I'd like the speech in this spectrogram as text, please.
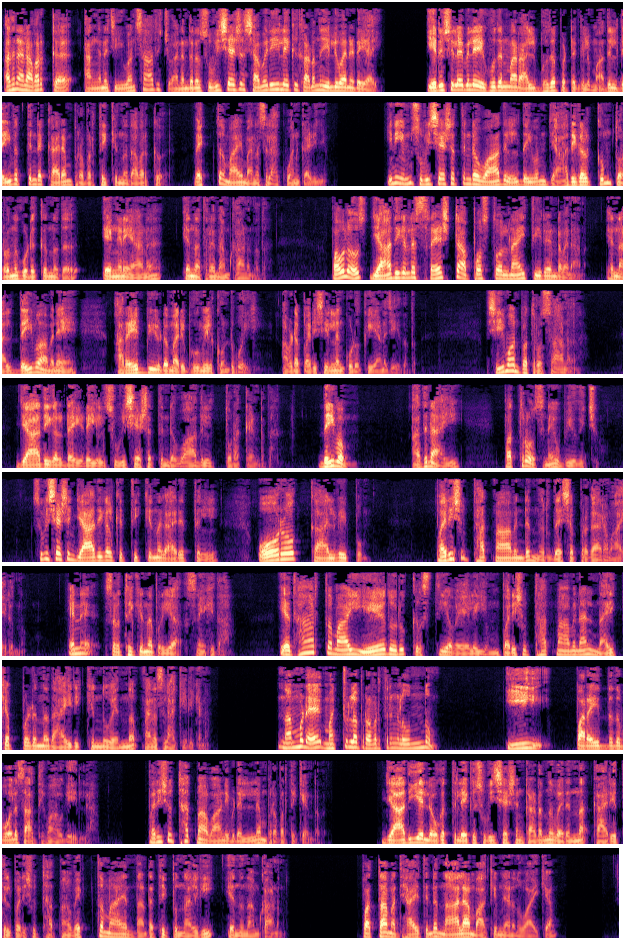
അതിനാൽ അവർക്ക് അങ്ങനെ ചെയ്യുവാൻ സാധിച്ചു. അനന്തരം സുവിശേഷ ശബരിയിലേക്ക് കടന്നു ചെല്ലുവാനിടയായി. യെരുശലേമിലെ യഹൂദന്മാർ അത്ഭുതപ്പെട്ടെങ്കിലും അതിൽ ദൈവത്തിന്റെ കരം പ്രവർത്തിക്കുന്നത് അവർക്ക് വ്യക്തമായി മനസ്സിലാക്കുവാൻ കഴിഞ്ഞു. ഇനിയും സുവിശേഷത്തിന്റെ വാതിൽ ദൈവം ജാതികൾക്കും തുറന്നു കൊടുക്കുന്നത് എങ്ങനെയാണ് എന്നത്രേ നാം കാണുന്നത്. പൗലോസ് ജാതികളുടെ ശ്രേഷ്ഠ അപ്പോസ്തോലനായി തീരേണ്ടവനാണ്. എന്നാൽ ദൈവം അവനെ അറേബ്യയുടെ മരുഭൂമിയിൽ കൊണ്ടുപോയി അവിടെ പരിശീലനം കൊടുക്കുകയാണ് ചെയ്തത്. ഷീമോൻ പത്രോസാണ് ജാതികളുടെ ഇടയിൽ സുവിശേഷത്തിന്റെ വാതിൽ തുറക്കേണ്ടത്. ദൈവം അതിനായി പത്രോസിനെ ഉപയോഗിച്ചു. സുവിശേഷം ജാതികൾക്ക് എത്തിക്കുന്ന കാര്യത്തിൽ ഓരോ കാൽവയ്പും പരിശുദ്ധാത്മാവിന്റെ നിർദ്ദേശപ്രകാരമായിരുന്നു. എന്നെ ശ്രദ്ധിക്കുന്ന പ്രിയ സ്നേഹിത യഥാർത്ഥമായി ഏതൊരു ക്രിസ്തീയ വേലയും പരിശുദ്ധാത്മാവിനാൽ നയിക്കപ്പെടുന്നതായിരിക്കുന്നു എന്ന് മനസ്സിലാക്കിയിരിക്കണം. നമ്മുടെ മറ്റുള്ള പ്രവർത്തനങ്ങളൊന്നും ഈ പറയുന്നത് പോലെ സാധ്യമാവുകയില്ല. പരിശുദ്ധാത്മാവാണ് ഇവിടെ എല്ലാം പ്രവർത്തിക്കേണ്ടത്. ജാതീയ ലോകത്തിലേക്ക് സുവിശേഷം കടന്നു വരുന്ന കാര്യത്തിൽ പരിശുദ്ധാത്മാവ് വ്യക്തമായ നടത്തിപ്പ് നൽകി എന്ന് നാം കാണുന്നു. പത്താം അധ്യായത്തിന്റെ നാലാം വാക്യം ഞാനൊന്ന് വായിക്കാം.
